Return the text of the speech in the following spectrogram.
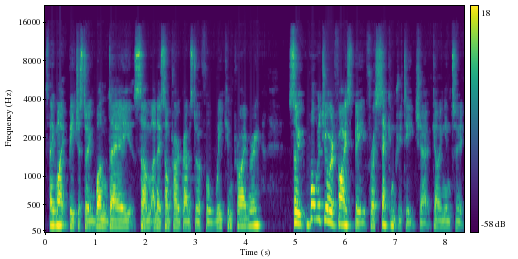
So they might be just doing one day. Some I know some programs do a full week in primary. So, what would your advice be for a secondary teacher going into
